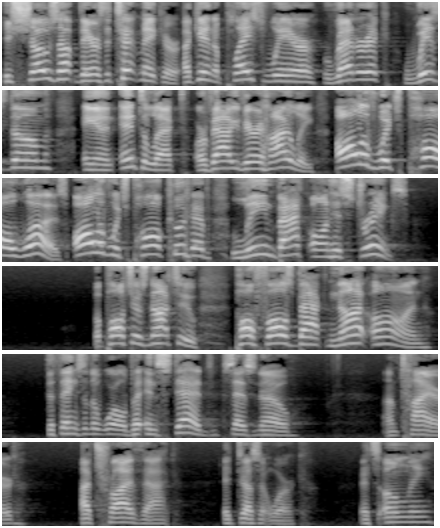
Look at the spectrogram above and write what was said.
He shows up there as a tent maker. Again, a place where rhetoric, wisdom, and intellect are valued very highly. All of which Paul was. All of which Paul could have leaned back on his strengths. But Paul chose not to. Paul falls back not on the things of the world, but instead says, No, I'm tired. I've tried that. It doesn't work. It's only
